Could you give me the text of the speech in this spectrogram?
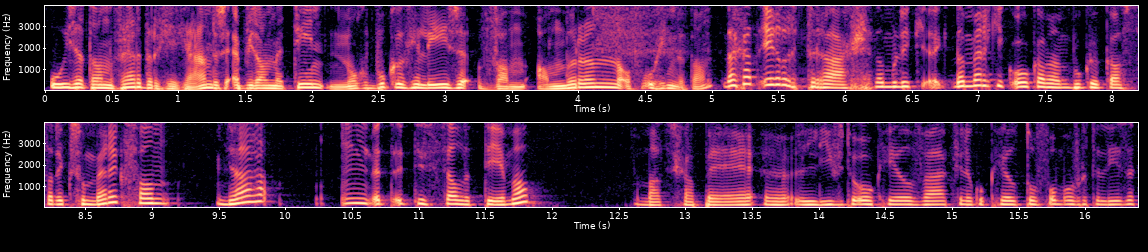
hoe is dat dan verder gegaan? Dus heb je dan meteen nog boeken gelezen van anderen? Of hoe ging dat dan? Dat gaat eerder traag. Dat, moet ik, dat merk ik ook aan mijn boekenkast. Dat ik zo merk van, ja, mm, het, het is hetzelfde thema. Maatschappij, eh, liefde ook heel vaak. Vind ik ook heel tof om over te lezen.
